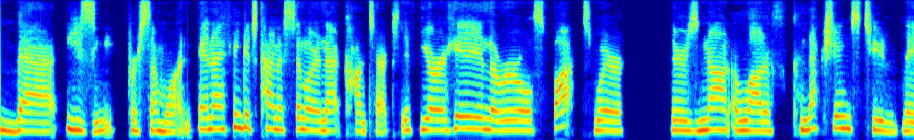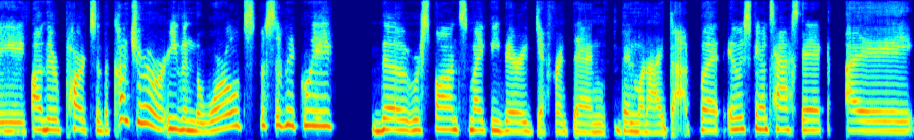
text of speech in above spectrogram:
that easy for someone. And I think it's kind of similar in that context. If you're hitting the rural spots where there's not a lot of connections to the other parts of the country or even the world specifically, the response might be very different than than what I got. But it was fantastic. I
